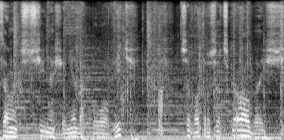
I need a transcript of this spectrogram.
Same trzciny się nie da połowić. Trzeba troszeczkę obejść.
